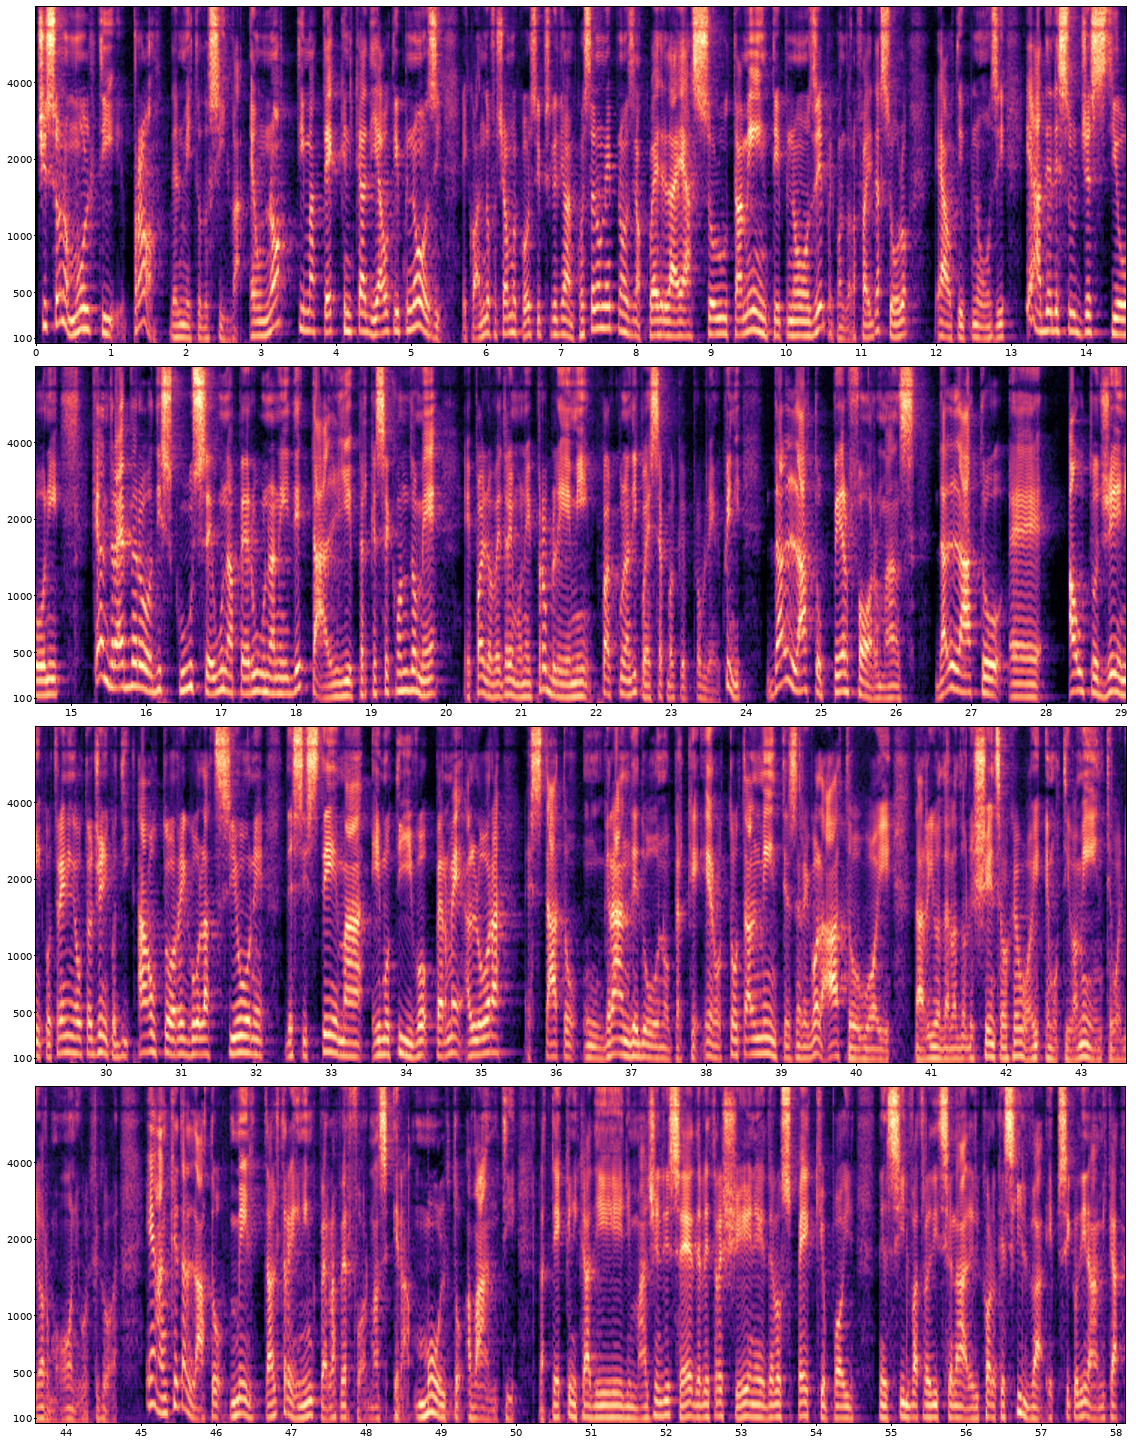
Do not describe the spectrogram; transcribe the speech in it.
Ci sono molti pro del metodo Silva, è un'ottima tecnica di autoipnosi e quando facciamo i corsi psicodinamici, questa non è ipnosi, no, quella è assolutamente ipnosi, poi quando la fai da solo è autoipnosi e ha delle suggestioni che andrebbero discusse una per una nei dettagli perché secondo me e poi lo vedremo nei problemi, qualcuna di queste ha qualche problema. Quindi dal lato performance, dal lato eh, autogenico, training autogenico di autoregolazione del sistema emotivo, per me allora è stato un grande dono perché ero totalmente sregolato, vuoi l'arrivo dell'adolescenza, quel che vuoi, emotivamente, vuoi gli ormoni, qualche cosa. E anche dal lato mental training per la performance era molto avanti. La tecnica dell'immagine di sé, delle tre scene, dello specchio poi nel Silva tradizionale. Ricordo che Silva e psicodinamica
